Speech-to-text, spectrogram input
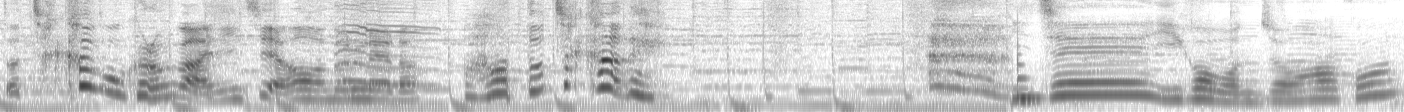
또 착하고 그런 거 아니지? 어 놀래라. 아 또 착하네. 이제 이거 먼저 하고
